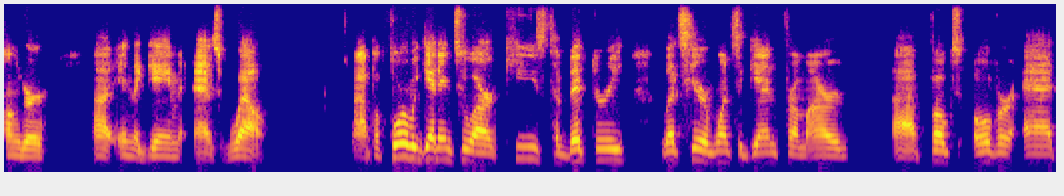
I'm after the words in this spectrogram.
hunger uh, in the game as well. Uh, before we get into our keys to victory, let's hear once again from our uh, folks over at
